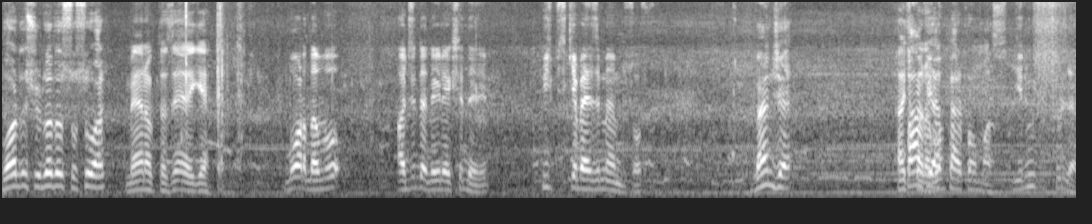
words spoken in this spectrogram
Bu arada şurada da sosu var. M.Z EG. Bu arada bu acı da değil, ekşi de değil. Hiç psike benzemeyen bir sos. Bence Kaç tam para fiyat bu? performans. 20 küsür lira.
